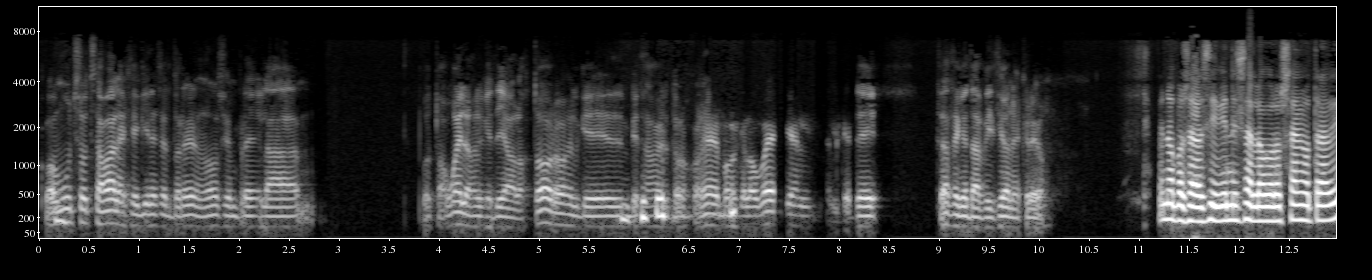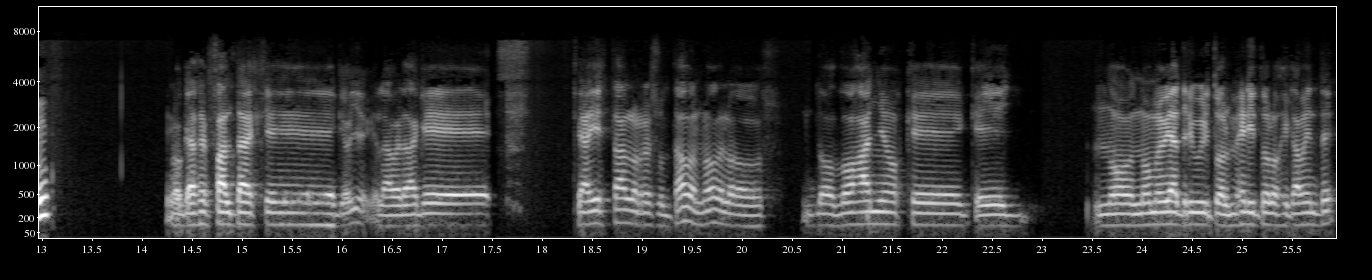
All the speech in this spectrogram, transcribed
como muchos chavales que quieren ser toreros, ¿no? Siempre la pues tu abuelo es el que te lleva a los toros, el que empiezas a ver toros con él porque los ves y el, el que te, te hace que te aficiones, creo. Bueno, pues a ver si vienes a Logrosan otra vez. Lo que hace falta es que, oye, que la verdad que, que ahí están los resultados, ¿no? De los, los dos años que, que no, no me voy a atribuir todo el mérito, lógicamente,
